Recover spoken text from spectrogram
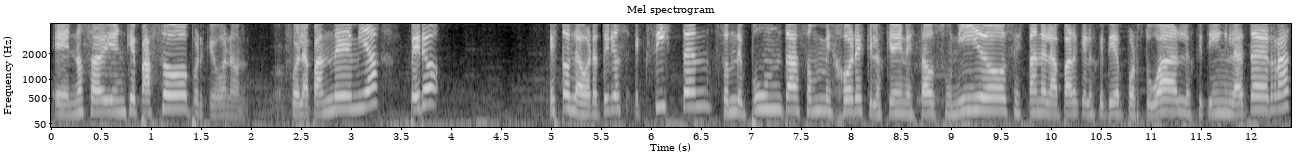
eh, no sabe bien qué pasó, porque bueno, fue la pandemia, pero estos laboratorios existen, son de punta, son mejores que los que hay en Estados Unidos, están a la par que los que tiene Portugal, los que tiene Inglaterra,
